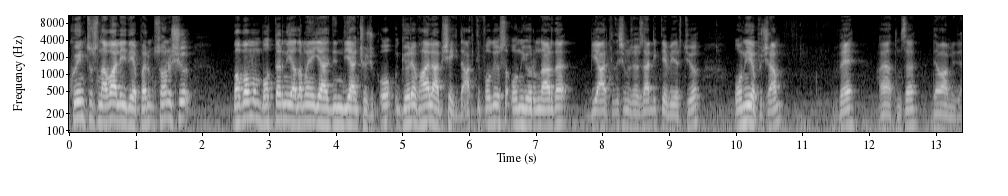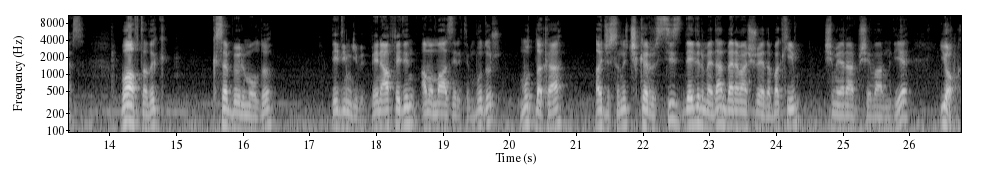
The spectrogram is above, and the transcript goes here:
Quintus Navali'yi de yaparım. Sonra şu babamın botlarını yalamaya geldin diyen çocuk. O görev hala bir şekilde aktif oluyorsa onu yorumlarda bir arkadaşımız özellikle belirtiyor. Onu yapacağım ve hayatımıza devam edeceğiz. Bu haftalık kısa bir bölüm oldu. Dediğim gibi beni affedin ama mazeretim budur. Mutlaka acısını çıkarır. Siz delirmeden ben hemen şuraya da bakayım. İşime yarar bir şey var mı diye. Yok.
